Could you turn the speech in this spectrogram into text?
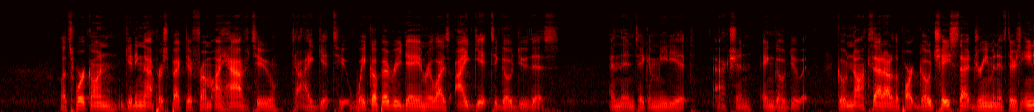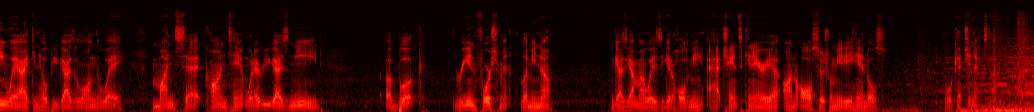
Let's work on getting that perspective from I have to to I get to. Wake up every day and realize I get to go do this. And then take immediate action and go do it. Go knock that out of the park. Go chase that dream. And if there's any way I can help you guys along the way, mindset, content, whatever you guys need, a book, reinforcement, let me know. You guys got my ways to get a hold of me at Chance Canary on all social media handles. We'll catch you next time.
